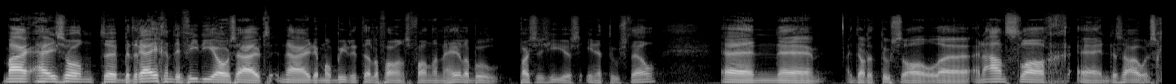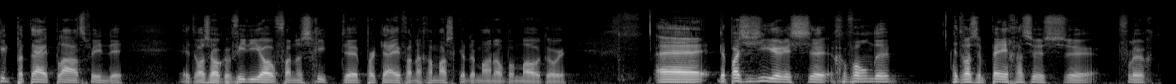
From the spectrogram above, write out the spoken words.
Maar hij zond bedreigende video's uit naar de mobiele telefoons van een heleboel passagiers in het toestel. En dat het toestel een aanslag en er zou een schietpartij plaatsvinden. Het was ook een video van een schietpartij van een gemaskerde man op een motor. Uh, de passagier is uh, gevonden. Het was een Pegasus-vlucht.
